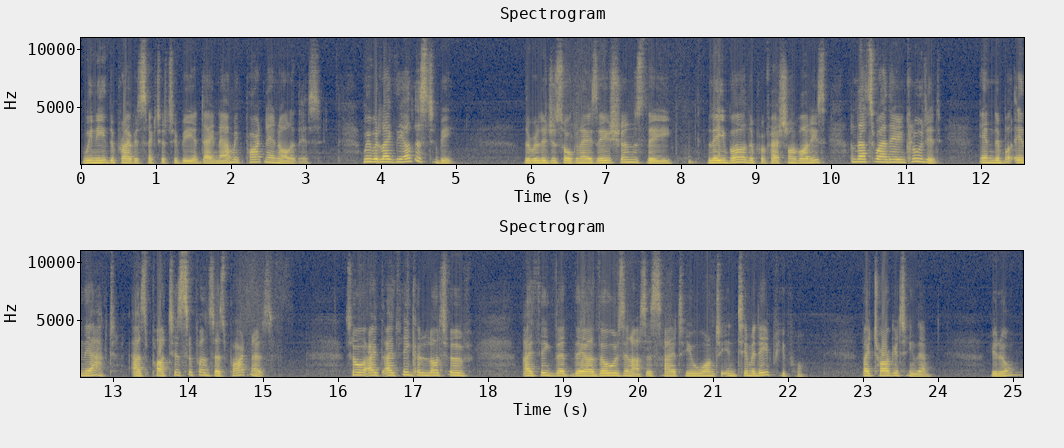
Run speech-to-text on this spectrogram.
we need the private sector to be a dynamic partner in all of this. We would like the others to be the religious organizations, the labor, the professional bodies, and that's why they're included in the in the act as participants, as partners. So I, I think a lot of I think that there are those in our society who want to intimidate people by targeting them. You know,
